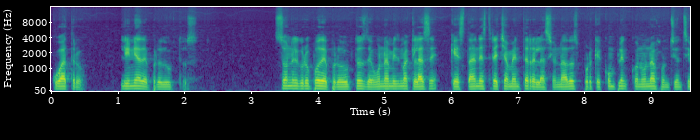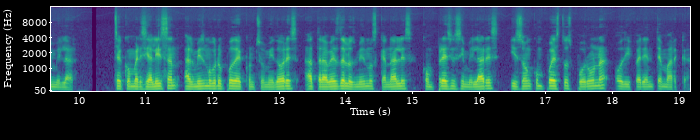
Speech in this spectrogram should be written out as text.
4. Línea de productos. Son el grupo de productos de una misma clase que están estrechamente relacionados porque cumplen con una función similar. Se comercializan al mismo grupo de consumidores a través de los mismos canales con precios similares y son compuestos por una o diferente marca.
